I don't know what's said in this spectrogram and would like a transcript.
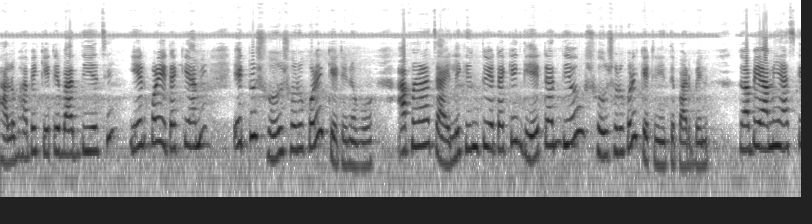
ভালোভাবে কেটে বাদ দিয়েছি। এরপরে এটাকে আমি একটু সরু সরু করে কেটে নেব। আপনারা চাইলে কিন্তু এটাকে গেটার দিয়েও সরু সরু করে কেটে নিতে পারবেন। তবে আমি আজকে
